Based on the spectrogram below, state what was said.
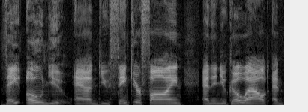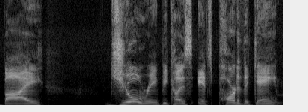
they own you and you think you're fine and then you go out and buy jewelry because it's part of the game.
